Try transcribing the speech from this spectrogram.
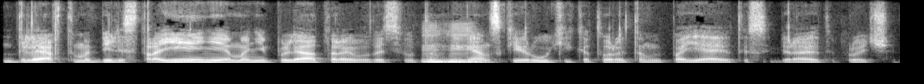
для автомобилестроения манипуляторы, вот эти вот там Мгм. гигантские руки, которые там и паяют, и собирают, и прочее.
